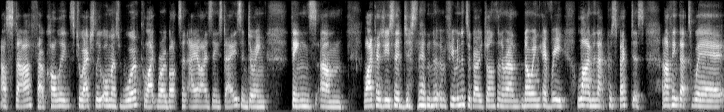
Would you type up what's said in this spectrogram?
our staff, our colleagues to actually almost work like robots and AIs these days and doing things um, like, as you said just then a few minutes ago, Jonathan, around knowing every line in that prospectus. And I think that's where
